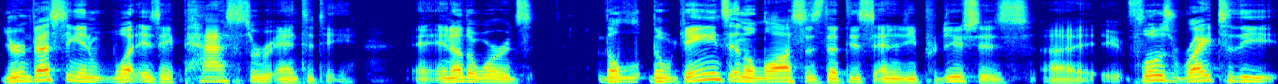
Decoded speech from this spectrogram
you're investing in what is a pass-through entity. In other words, the, the gains and the losses that this entity produces uh, flows right to the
